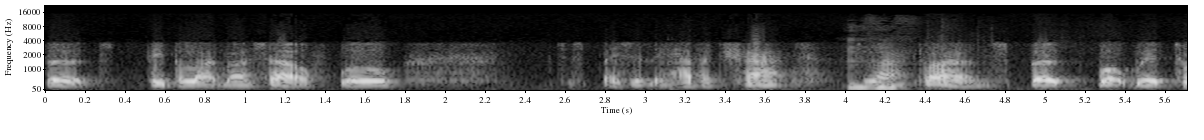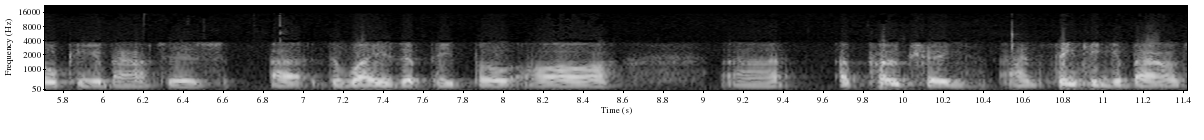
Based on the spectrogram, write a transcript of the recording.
that people like myself will just basically have a chat to our clients. But what we're talking about is uh, the way that people are uh, approaching and thinking about,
